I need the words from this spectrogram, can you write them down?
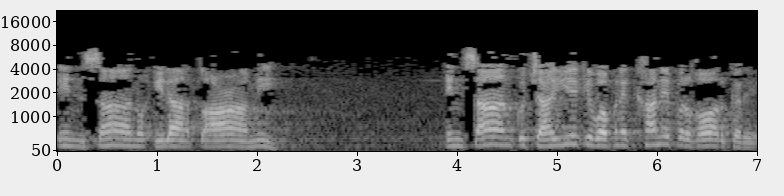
انسان الا تعامی انسان کو چاہیے کہ وہ اپنے کھانے پر غور کرے۔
